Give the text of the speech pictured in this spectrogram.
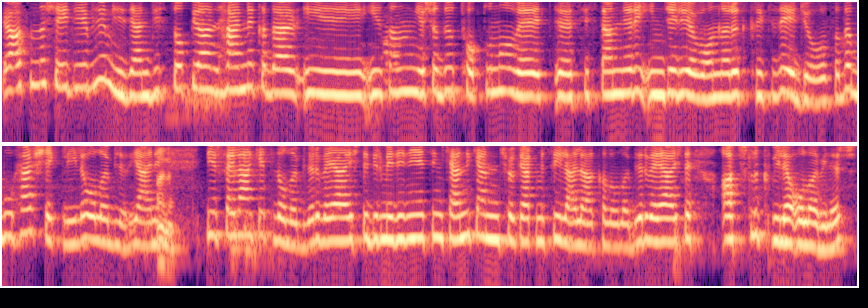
Ya aslında şey diyebilir miyiz? Yani distopya her ne kadar e, insanın yaşadığı toplumu ve e, sistemleri inceliyor ve onları kritize ediyor olsa da bu her şekliyle olabilir. Yani Aynen. bir felaketle olabilir veya işte bir medeniyetin kendi kendini çökertmesiyle alakalı olabilir veya işte açlık bile olabilir.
